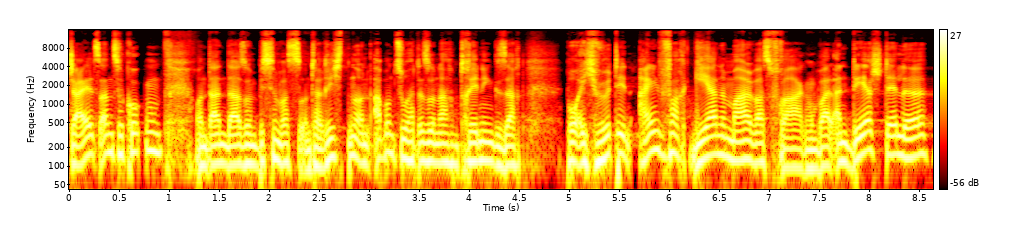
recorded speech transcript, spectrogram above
Giles anzugucken und dann da so ein bisschen was zu unterrichten. Und ab und zu hat er so nach dem Training gesagt, boah, ich würde den einfach gerne mal was fragen, weil an der Stelle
